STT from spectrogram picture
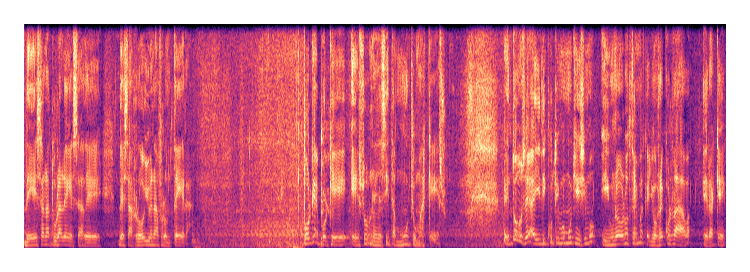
de esa naturaleza de desarrollo en la frontera. ¿Por qué? Porque eso necesita mucho más que eso. Entonces ahí discutimos muchísimo y uno de los temas que yo recordaba era que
